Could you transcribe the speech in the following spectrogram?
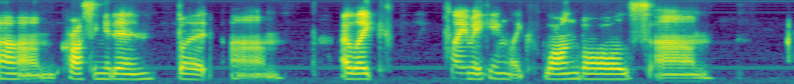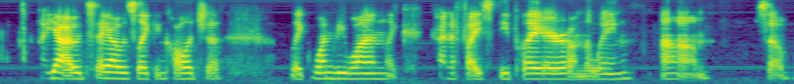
um, crossing it in. But um, I like playmaking, like long balls. Um, yeah, I would say I was like in college a like one v one, like kind of feisty player on the wing. Um, so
